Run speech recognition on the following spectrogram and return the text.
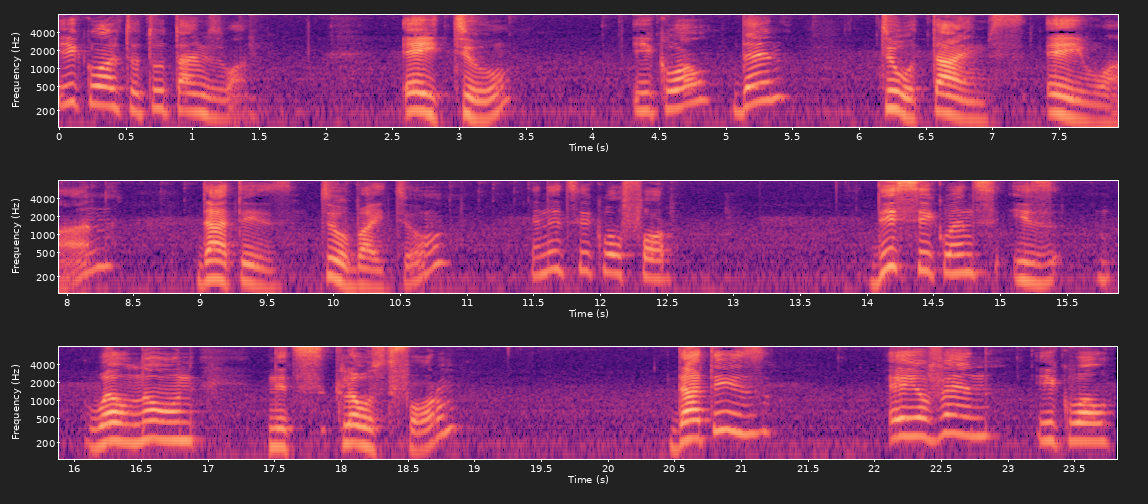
equal to 2 times 1. A2 equal then 2 times a1 that is 2 by 2 and it's equal 4. This sequence is well known in its closed form that is a of n equal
